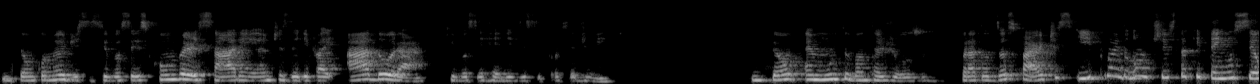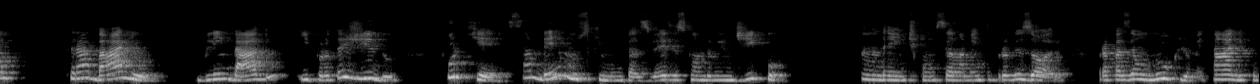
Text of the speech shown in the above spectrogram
Então, como eu disse, se vocês conversarem antes, ele vai adorar que você realize esse procedimento. Então, é muito vantajoso para todas as partes e para o endodontista que tem o seu trabalho blindado e protegido. Porque sabemos que muitas vezes, quando eu indico um dente com selamento provisório para fazer um núcleo metálico,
